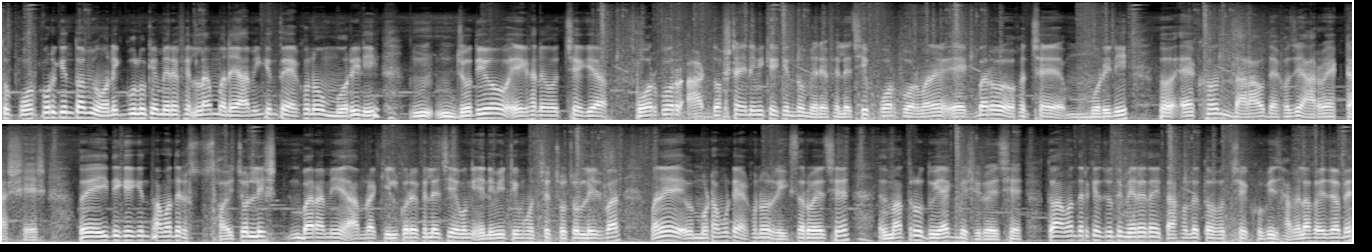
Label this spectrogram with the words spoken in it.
তো পরপর কিন্তু আমি অনেকগুলোকে মেরে ফেললাম মানে আমি কিন্তু এখনও মরিনি। যদিও এখানে হচ্ছে গিয়া পরপর আট, দশটা এনিমিকে কিন্তু মেরে ফেলেছি, পরপর মানে একবারও হচ্ছে মরিনি। তো এখন দাঁড়াও, দেখো যে আরও একটা শেষ। তো এই দিকে কিন্তু আমাদের ছয়চল্লিশ বার আমি, আমরা কিল করে ফেলেছি এবং এনিমি টিম হচ্ছে চৌচল্লিশ বার। মানে মোটামুটি এখনও রিক্সা রয়েছে, মাত্র দুই এক বেশি রয়েছে। তো আমাদেরকে যদি মেরে দেয়, তাহলে তো হচ্ছে খুবই ঝামেলা হয়ে যাবে।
